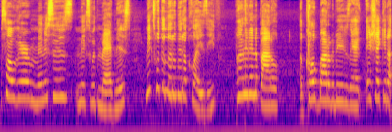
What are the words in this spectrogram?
so they're menaces mixed with madness, mixed with a little bit of crazy. Put it in a bottle, a Coke bottle to be exact, and shake it up.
